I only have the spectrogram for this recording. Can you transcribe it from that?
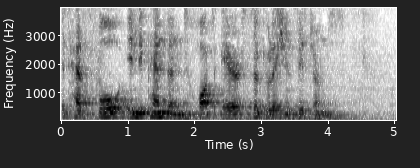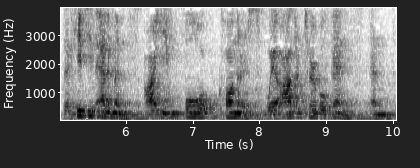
It has four independent hot air circulation systems. The heating elements are in four corners where other turbofans and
